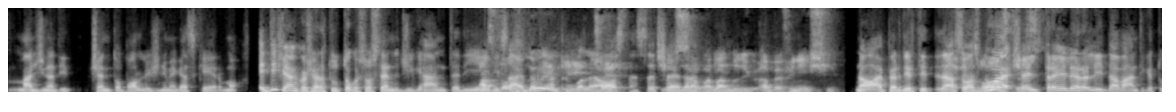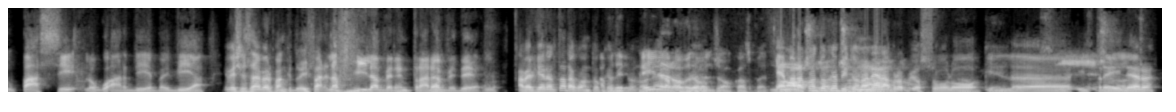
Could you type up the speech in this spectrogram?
Immaginati 100 pollici di mega schermo e di fianco c'era tutto questo stand gigante di, di Cyberpunk con le cioè, hostess eccetera stavo parlando di vabbè finisci no è per dirti da Last of 2 c'è il trailer lì davanti che tu passi lo guardi e vai via invece Cyberpunk dovevi fare la fila per entrare a vederlo ah, perché in realtà da quanto ho capito non era proprio... il gioco aspetta eh, no, ma da quanto ho capito non era proprio solo ah, okay. il, sì, il trailer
